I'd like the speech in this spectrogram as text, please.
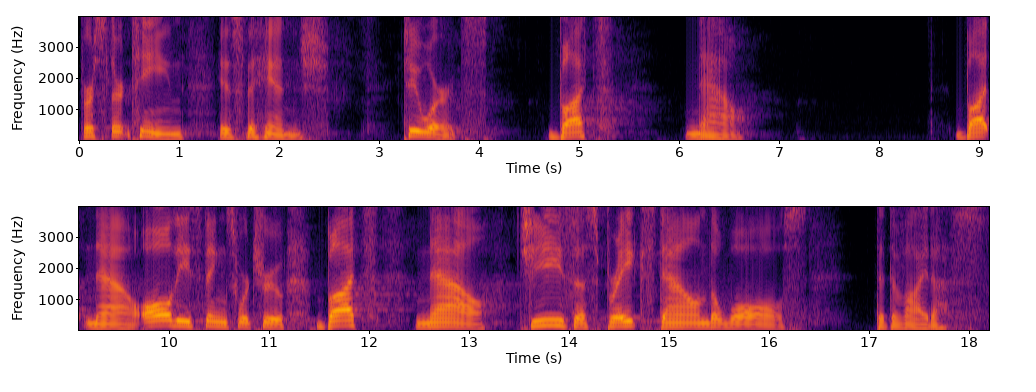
Verse 13 is the hinge. Two words, but now. But now. All these things were true. But now. Jesus breaks down the walls that divide us.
